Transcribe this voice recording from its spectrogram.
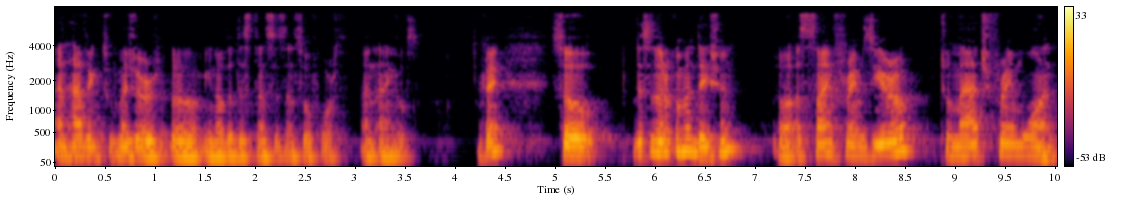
and having to measure, uh, you know, the distances and so forth and angles. Okay, so this is a recommendation uh, assign frame 0 to match frame 1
